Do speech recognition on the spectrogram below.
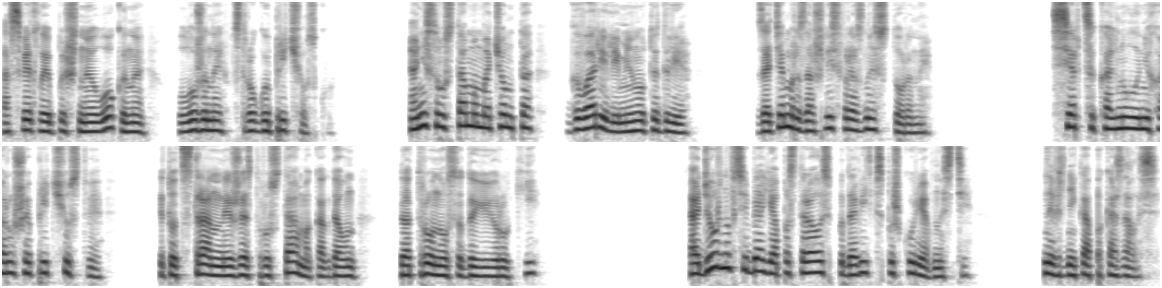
а светлые пышные локоны уложены в строгую прическу. Они с Рустамом о чем-то говорили минуты две, затем разошлись в разные стороны. Сердце кольнуло нехорошее предчувствие, и тот странный жест Рустама, когда он дотронулся до ее руки. Одернув себя, я постаралась подавить вспышку ревности. Наверняка показалось.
